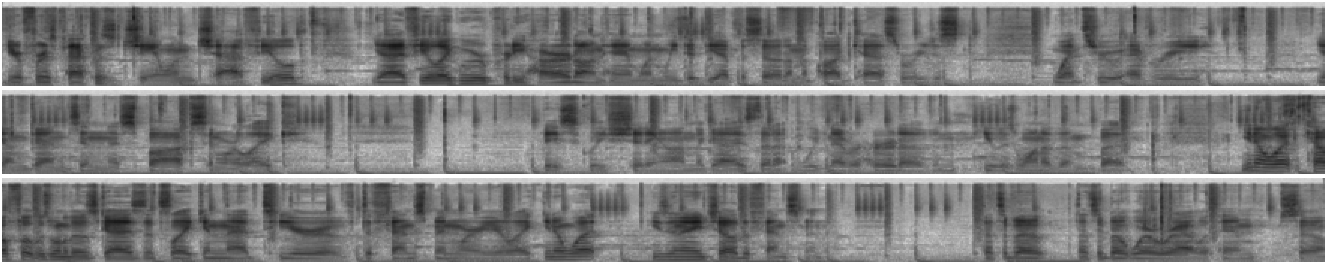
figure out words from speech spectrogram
your first pack was Jalen Chatfield. Yeah, I feel like we were pretty hard on him when we did the episode on the podcast where we just went through every young guns in this box and we're like, basically shitting on the guys that we've never heard of, and he was one of them. But you know what? Cal Foote was one of those guys that's like in that tier of defensemen where you're like, you know what? He's an NHL defenseman. That's about that's about where we're at with him. So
